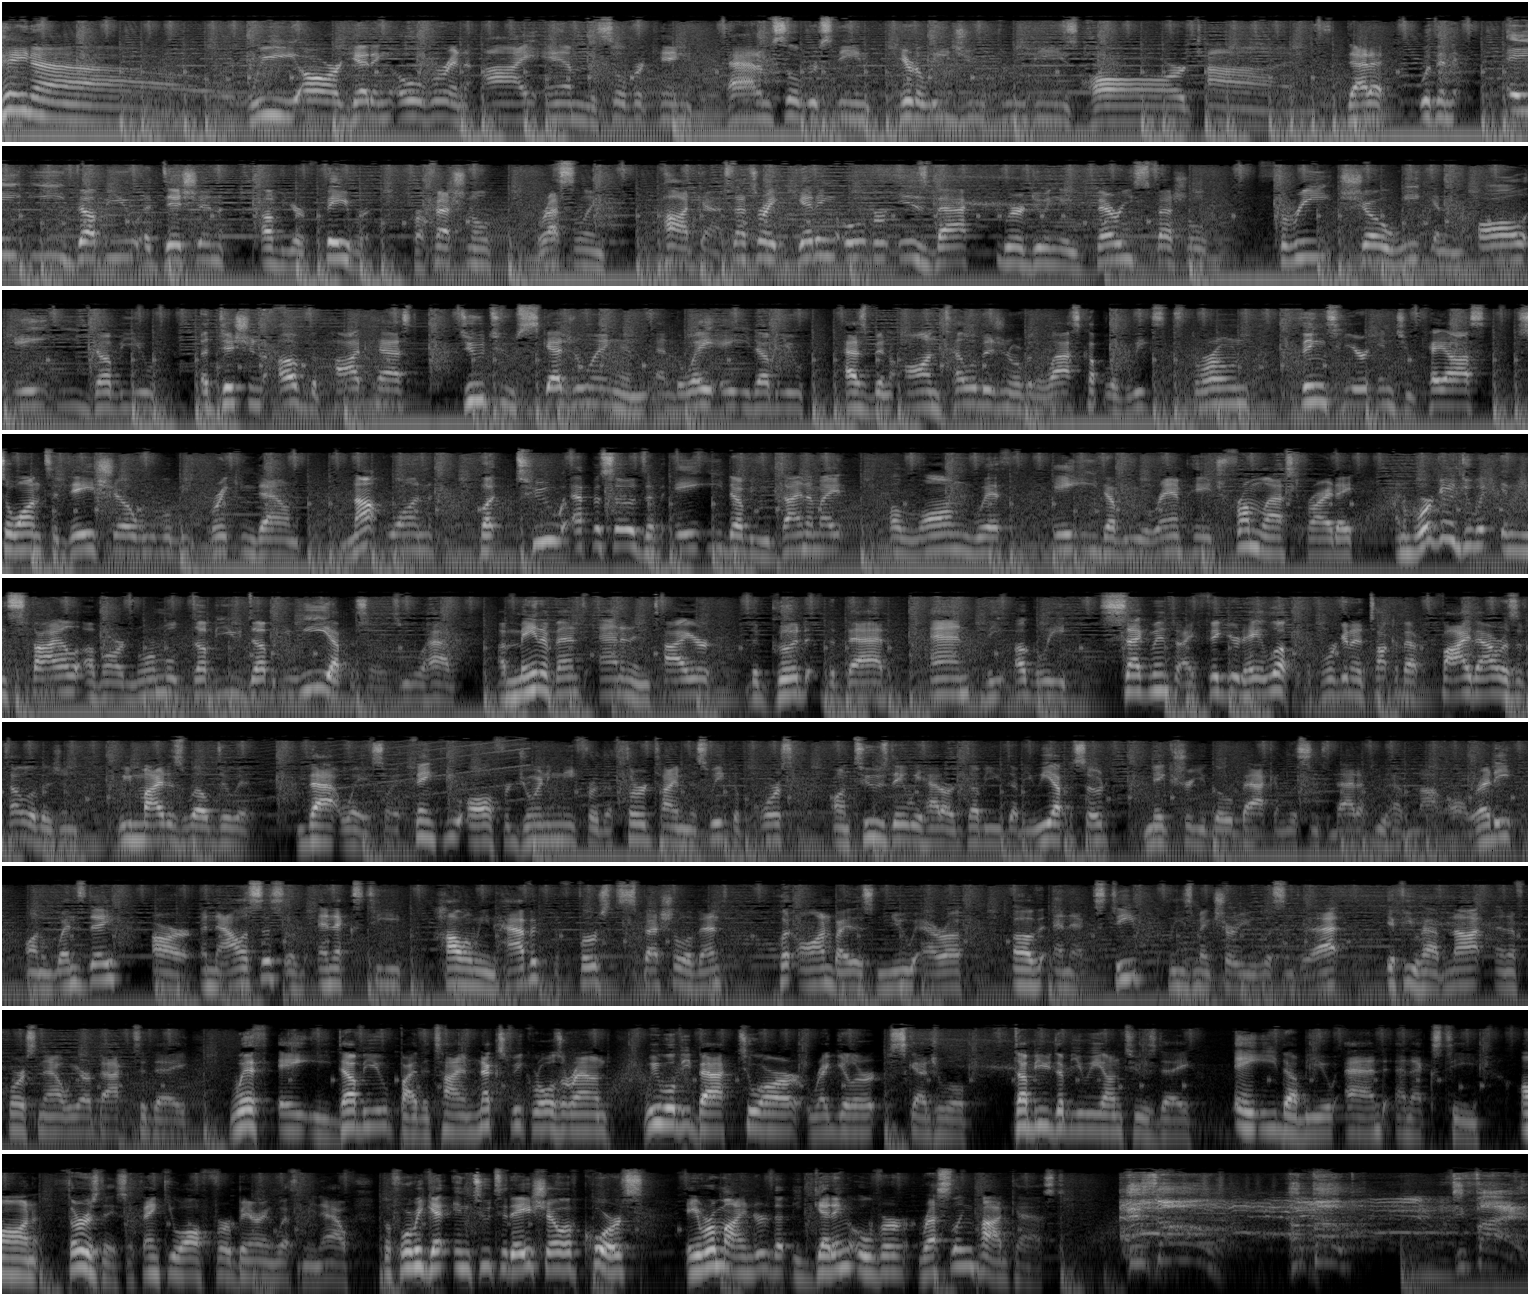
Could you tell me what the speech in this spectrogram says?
Hey now, we are getting over, and I am the Silver King, Adam Silverstein, here to lead you through these hard times. That with an AEW edition of your favorite professional wrestling podcast. That's right, Getting Over is back. We're doing a very special three show week and an all AEW edition of the podcast due to scheduling and, and the way AEW has been on television over the last couple of weeks. It's thrown things here into chaos. So, on today's show, we will be breaking down not one, but two episodes of AEW Dynamite along with AEW Rampage from last Friday. And we're going to do it in the style of our normal WWE episodes. We will have a main event and an entire the good, the bad, and the ugly segment. I figured, hey, look, if we're going to talk about five hours of television, we might as well do it that way. So I thank you all for joining me for the third time this week. Of course, on Tuesday we had our WWE episode. Make sure you go back and listen to that if you have not already. On Wednesday, our analysis of NXT Halloween Havoc, the first special event put on by this new era of NXT. Please make sure you listen to that if you have not. And of course, now we are back today with AEW. By the time next week rolls around, we will be back to our regular schedule WWE on Tuesday, AEW, and NXT on Thursday. So thank you all for bearing with me. Now, before we get into today's show, of course, a reminder that the Getting Over Wrestling podcast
